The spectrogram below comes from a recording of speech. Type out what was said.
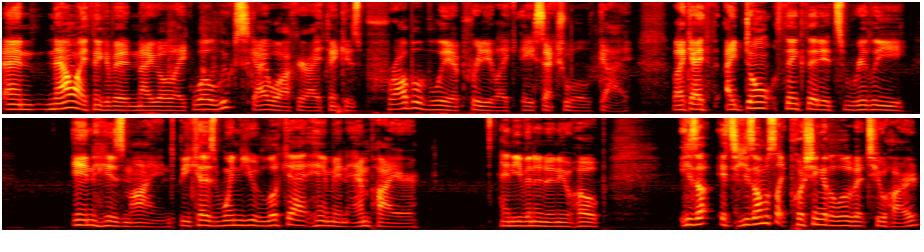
and now I think of it and I go like, well, Luke Skywalker I think is probably a pretty like asexual guy. Like I I don't think that it's really in his mind because when you look at him in Empire and even in A New Hope, he's it's he's almost like pushing it a little bit too hard.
